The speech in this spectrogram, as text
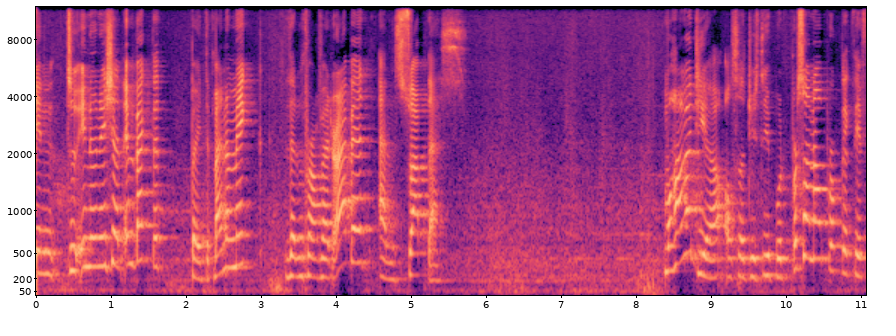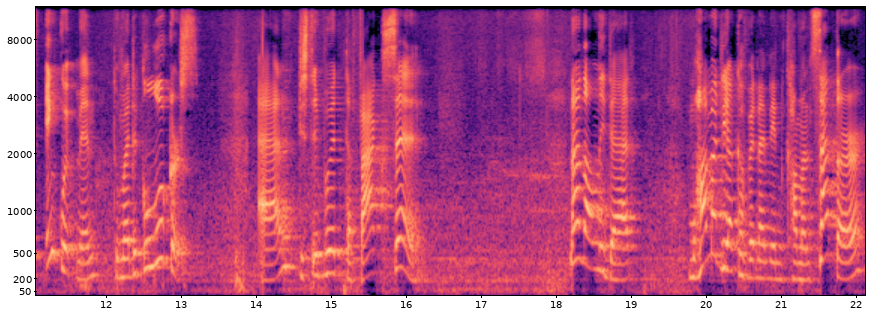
in, to Indonesian impacted by the pandemic then provide rapid and swab tests. Muhammadiyah also distribute personal protective equipment to medical workers and distribute the vaccine. Not only that, Muhammadiyah COVID-19 Command Center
